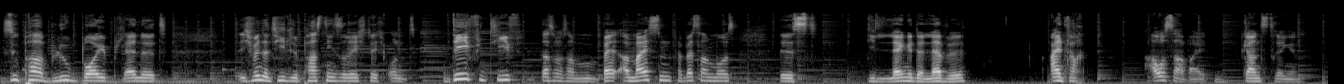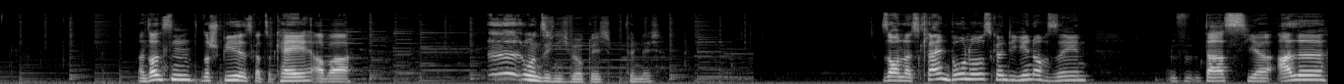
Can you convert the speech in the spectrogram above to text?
Super Blue Boy Planet. Ich finde, der Titel passt nicht so richtig und definitiv das, was am, am meisten verbessern muss, ist die Länge der Level. Einfach ausarbeiten. Ganz dringend. Ansonsten, das Spiel ist ganz okay, aber äh, lohnt sich nicht wirklich, finde ich. So, und als kleinen Bonus könnt ihr hier noch sehen, dass hier alle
